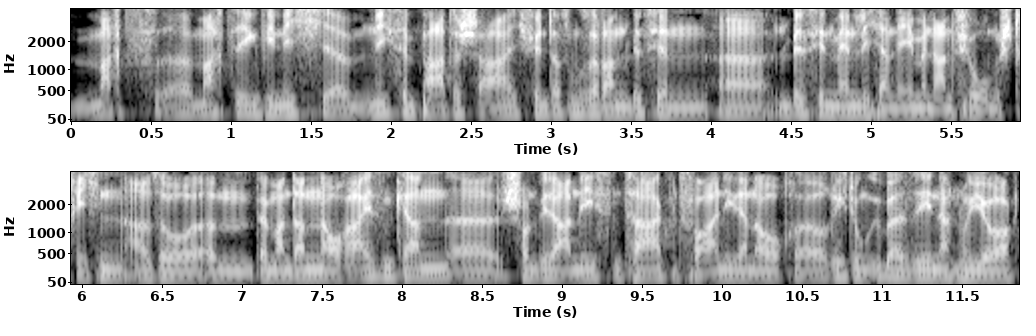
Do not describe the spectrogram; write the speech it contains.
macht's äh, macht's irgendwie nicht äh, nicht sympathischer. Ich finde, das muss er dann ein bisschen äh, ein bisschen männlicher nehmen in Anführungsstrichen. Also ähm, wenn man dann auch reisen kann, äh, schon wieder am nächsten Tag und vor allen Dingen dann auch äh, Richtung Übersee nach New York,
